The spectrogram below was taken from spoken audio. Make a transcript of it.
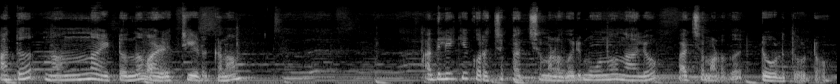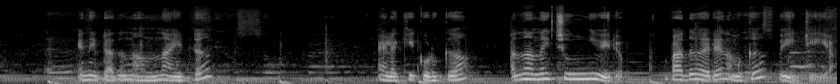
അത് നന്നായിട്ടൊന്ന് വഴറ്റിയെടുക്കണം. അതിലേക്ക് കുറച്ച് പച്ചമുളക് ഒരു മൂന്നോ നാലോ പച്ചമുളക് ഇട്ട് കൊടുത്തു കേട്ടോ. എന്നിട്ടത് നന്നായിട്ട് ഇളക്കി കൊടുക്കുക. അത് നന്നായി ചുങ്ങി വരും. അപ്പം അതുവരെ നമുക്ക് വെയിറ്റ് ചെയ്യാം.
